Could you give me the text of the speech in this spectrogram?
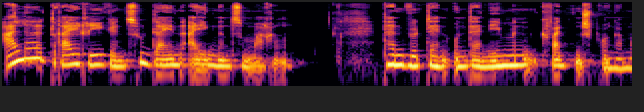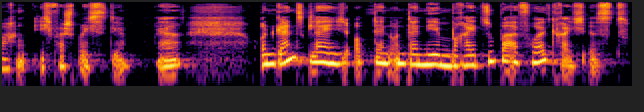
alle drei Regeln zu deinen eigenen zu machen, dann wird dein Unternehmen Quantensprünge machen. Ich verspreche es dir. Ja. Und ganz gleich, ob dein Unternehmen bereits super erfolgreich ist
